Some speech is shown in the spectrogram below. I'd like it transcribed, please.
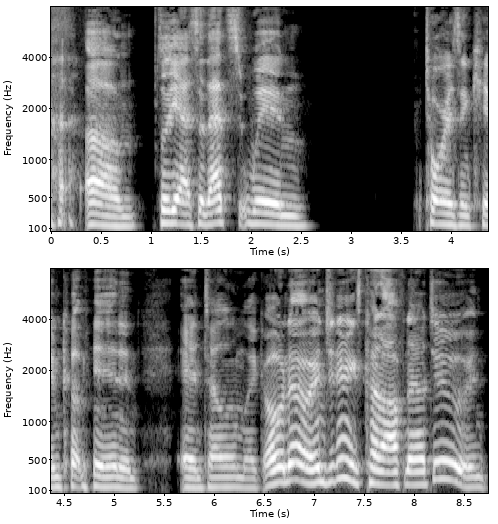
um. So yeah, so that's when Torres and Kim come in and and tell him like, "Oh no, engineering's cut off now too." And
